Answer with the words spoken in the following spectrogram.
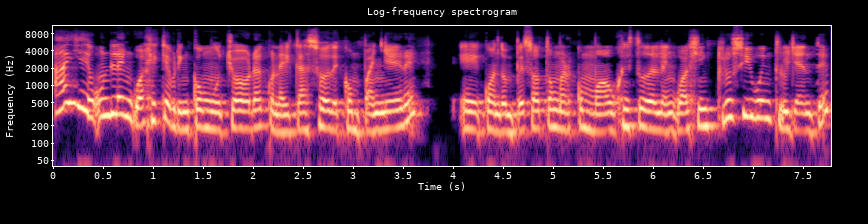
hay un lenguaje que brincó mucho ahora con el caso de compañere, eh, cuando empezó a tomar como auge esto del lenguaje inclusivo, incluyente,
